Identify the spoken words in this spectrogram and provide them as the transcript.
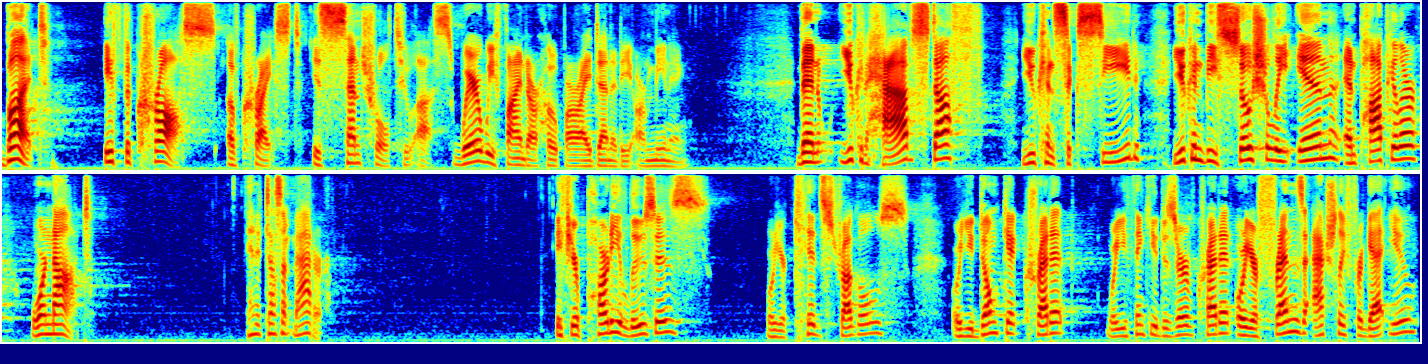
But if the cross of Christ is central to us, where we find our hope, our identity, our meaning, then you can have stuff, you can succeed, you can be socially in and popular or not. And it doesn't matter. If your party loses, or your kid struggles, or you don't get credit where you think you deserve credit, or your friends actually forget you,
